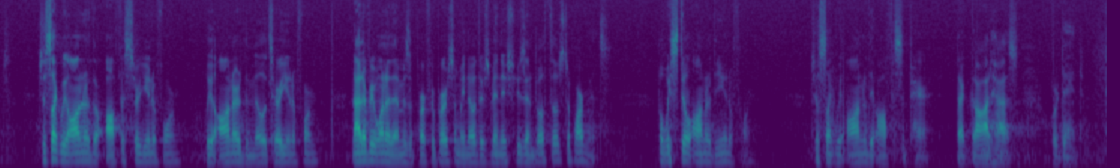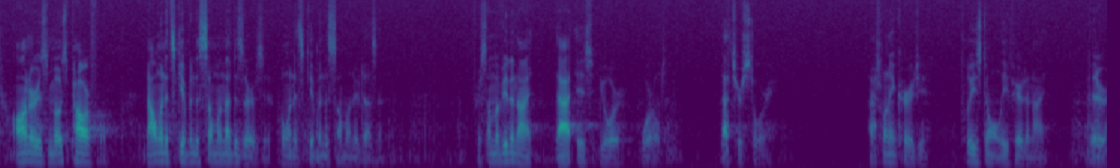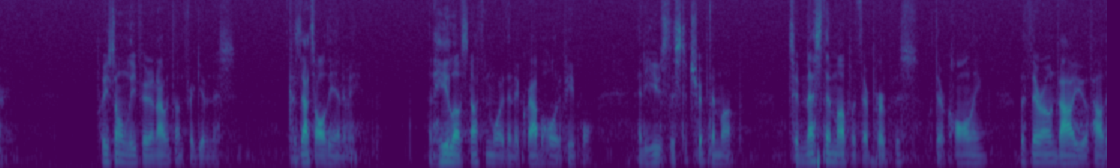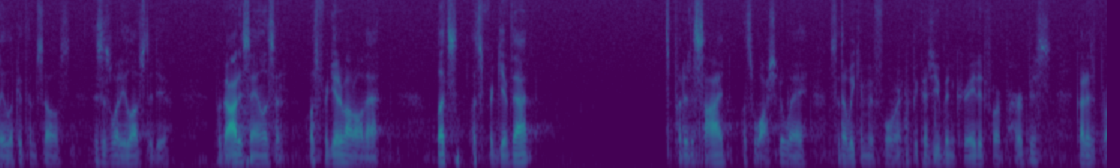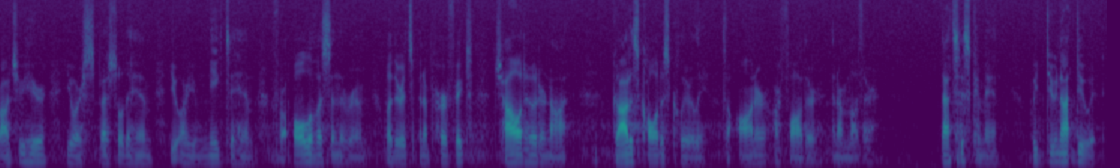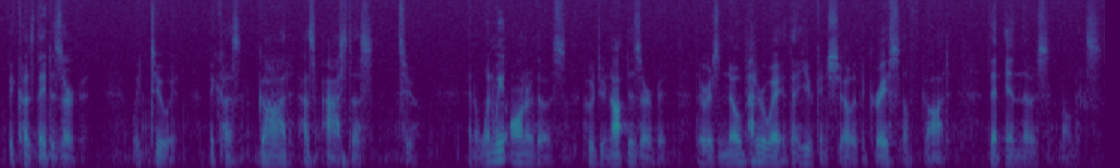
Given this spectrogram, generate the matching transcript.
Just like we honor the officer uniform, we honor the military uniform. Not every one of them is a perfect person. We know there's been issues in both those departments. But we still honor the uniform, just like we honor the office of parent that God has ordained. Honor is most powerful, not when it's given to someone that deserves it, but when it's given to someone who doesn't. For some of you tonight, that is your world. That's your story. I just want to encourage you. Please don't leave here tonight bitter. Please don't leave here tonight with unforgiveness, because that's all the enemy. And he loves nothing more than to grab a hold of people and to use this to trip them up, to mess them up with their purpose, with their calling, with their own value of how they look at themselves. This is what he loves to do. But God is saying, listen, let's forget about all that. Let's, let's forgive that. Let's put it aside. Let's wash it away so that we can move forward because you've been created for a purpose. God has brought you here. You are special to Him. You are unique to Him. For all of us in the room, whether it's been a perfect childhood or not, God has called us clearly to honor our father and our mother. That's His command. We do not do it because they deserve it. We do it because God has asked us to. And when we honor those who do not deserve it, there is no better way that you can show the grace of God than in those moments.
